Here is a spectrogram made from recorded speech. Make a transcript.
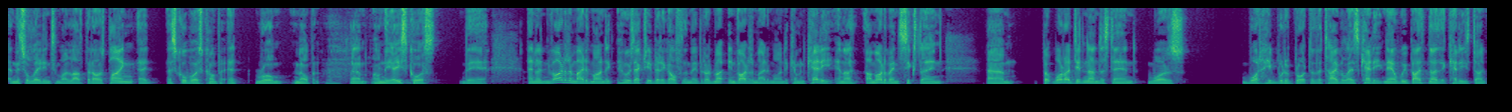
and this will lead into my love, but I was playing a, a schoolboys comp at Royal Melbourne um, on the East Course there. And I invited a mate of mine to, who was actually a better golfer than me, but I'd mo- invited a mate of mine to come and caddy. And I, I might have been 16. Um, but what I didn't understand was what he would have brought to the table as caddy. Now, we both know that caddies don't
